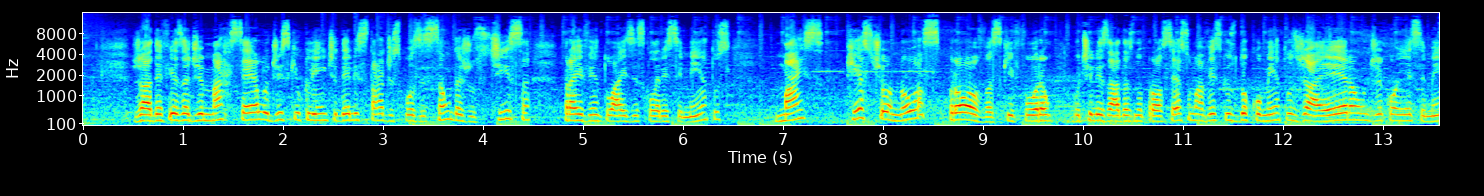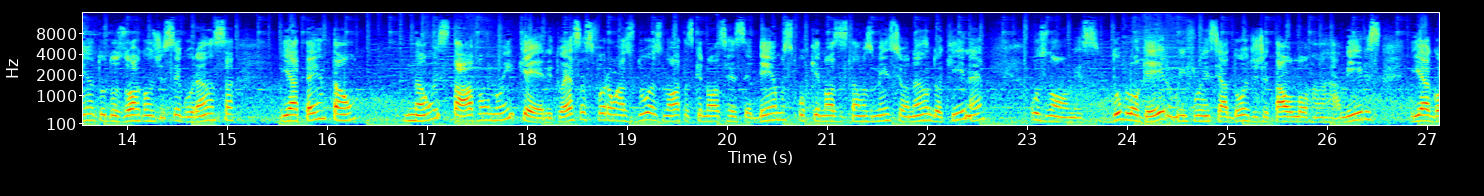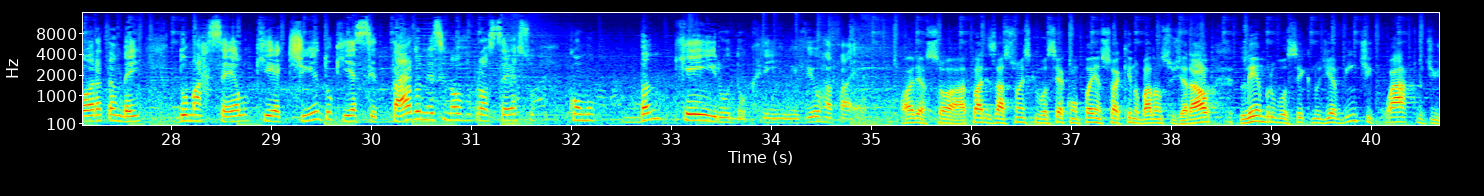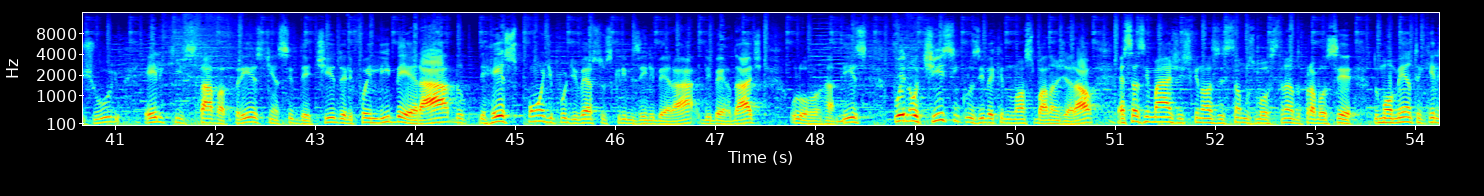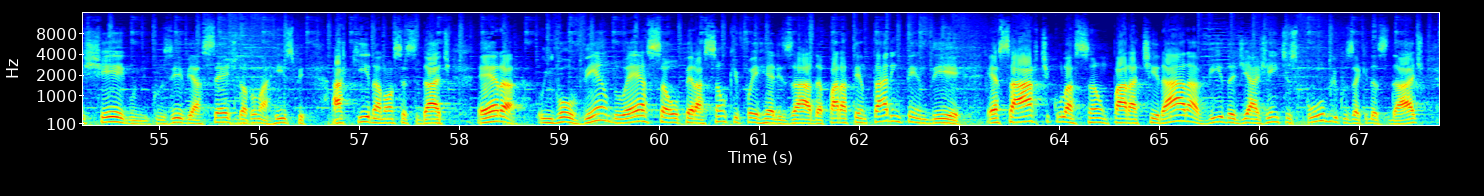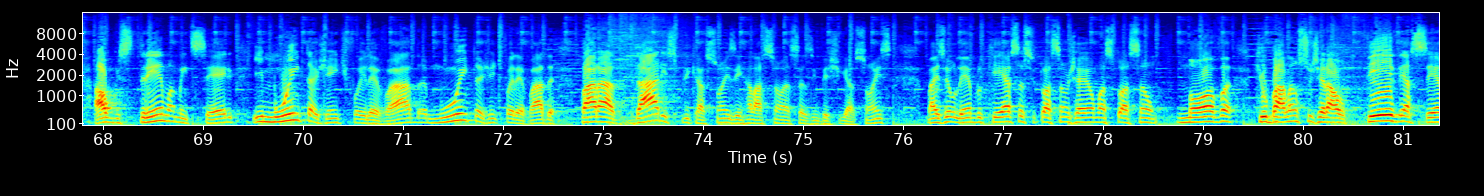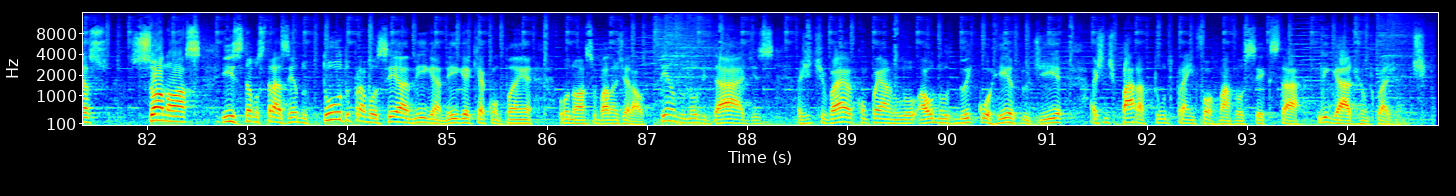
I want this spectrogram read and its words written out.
Já a defesa de Marcelo diz que o cliente dele está à disposição da justiça para eventuais esclarecimentos, mas questionou as provas que foram utilizadas no processo, uma vez que os documentos já eram de conhecimento dos órgãos de segurança. E até então não estavam no inquérito. Essas foram as duas notas que nós recebemos, porque nós estamos mencionando aqui, né, os nomes do blogueiro, o influenciador digital Lohan Ramires, e agora também do Marcelo, que é tido, que é citado nesse novo processo como banqueiro do crime, viu, Rafael? Olha só, atualizações que você acompanha só aqui no Balanço Geral. Lembro você que no dia 24 de julho, ele que estava preso, tinha sido detido, ele foi liberado, responde por diversos crimes em liberdade, o Lohan Ramires. Foi notícia, inclusive, aqui no nosso Balanço Geral. Essas imagens que nós estamos mostrando para você do momento em que eles chegam, inclusive a sede da Dona Rispe aqui na nossa cidade, era envolvendo essa operação que foi realizada para tentar entender essa articulação para tirar a vida de agentes públicos aqui da cidade, algo extremamente sério e muita gente foi levada, muita gente foi levada para dar explicações em relação a essas investigações, mas eu lembro que essa situação já é uma situação nova, que o Balanço Geral teve acesso só nós e estamos trazendo tudo para você, amiga amiga que acompanha o nosso Balanço Geral. Tendo novidades, a gente vai acompanhar no, ao, no decorrer do dia, a gente para tudo para informar você que está ligado junto com a gente.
